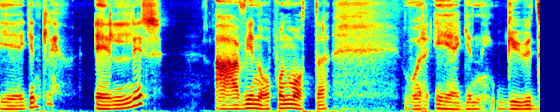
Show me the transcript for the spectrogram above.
egentlig? Eller er vi nå på en måte vår egen gud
